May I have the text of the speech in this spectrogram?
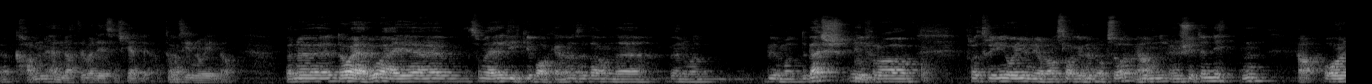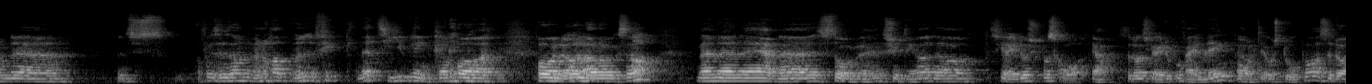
Ja. kan hende at det var det som skjedde. at hun Ja. sier noe vinner. Men uh, da er det jo ei uh, som er like bak henne, så heter han eh, Benjamin, Benjamin de Besch Mm. fra, fra Try og juniorlandslaget, hun også. Hun, hun skyter 19, Ja. og hun, eh, hun for å si det sånn, hun, had, hun fikk ned ti blinker på, på på lørdag også. Men den ene stålskytinga, da Skjøt du på skrå. Ja. Så da skjøt du på feil blink i forhold til å stå på. Så da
